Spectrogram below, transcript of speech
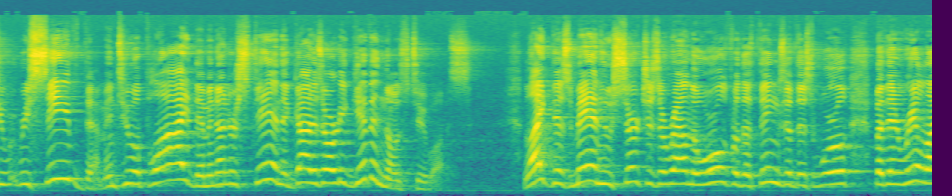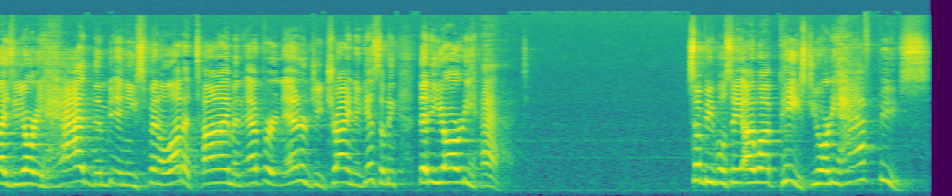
to receive them and to apply them and understand that God has already given those to us. Like this man who searches around the world for the things of this world, but then realized he already had them and he spent a lot of time and effort and energy trying to get something that he already had. Some people say, I want peace. You already have peace?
